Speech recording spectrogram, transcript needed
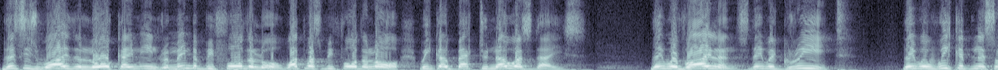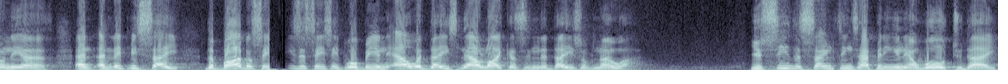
This is why the law came in. Remember before the law. What was before the law? We go back to Noah's days. There were violence, there were greed, there were wickedness on the earth. And, and let me say, the Bible says, Jesus says, it will be in our days now like as in the days of Noah. You see the same things happening in our world today,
